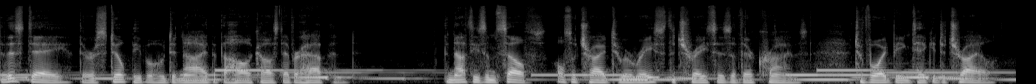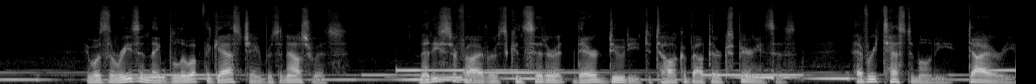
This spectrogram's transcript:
To this day, there are still people who deny that the Holocaust ever happened. The Nazis themselves also tried to erase the traces of their crimes to avoid being taken to trial. It was the reason they blew up the gas chambers in Auschwitz. Many survivors consider it their duty to talk about their experiences. Every testimony, diary,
